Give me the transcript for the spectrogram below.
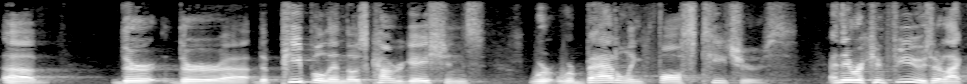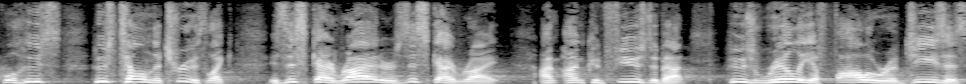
uh, they're, they're, uh, the people in those congregations were, were battling false teachers. And they were confused. They're like, well, who's, who's telling the truth? Like, is this guy right or is this guy right? I'm, I'm confused about who's really a follower of Jesus.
